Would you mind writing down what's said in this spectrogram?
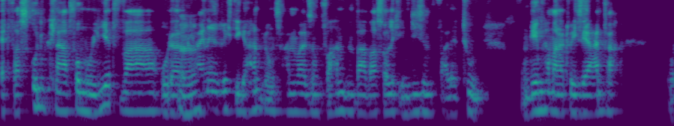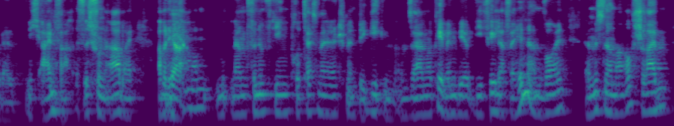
etwas unklar formuliert war oder mhm. keine richtige Handlungsanweisung vorhanden war, was soll ich in diesem Falle tun. Und dem kann man natürlich sehr einfach oder nicht einfach, es ist schon Arbeit, aber den ja. kann man mit einem vernünftigen Prozessmanagement begegnen und sagen, okay, wenn wir die Fehler verhindern wollen, dann müssen wir mal aufschreiben,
